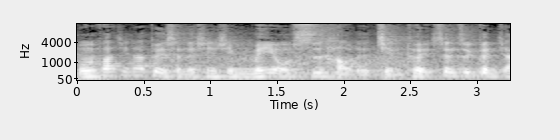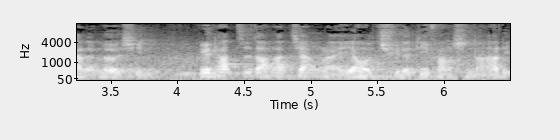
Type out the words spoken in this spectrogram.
我们发现他对神的信心没有丝毫的减退，甚至更加的热心，因为他知道他将来要去的地方是哪里，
